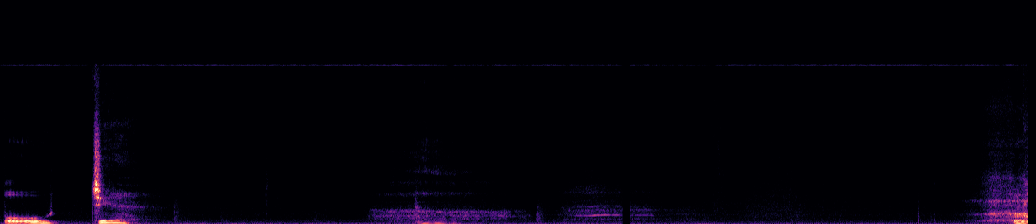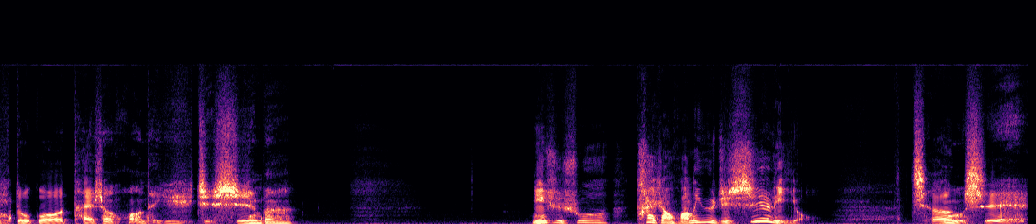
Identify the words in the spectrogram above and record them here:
不见。你读过太上皇的御制诗吗？您是说太上皇的御制诗里有？正是，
